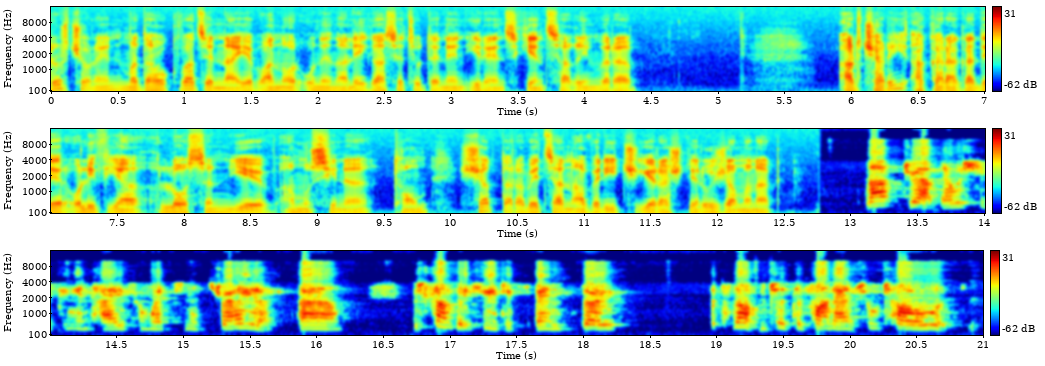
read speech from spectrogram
լրջորեն մտահոգված են նաեւ անոր ունենալի գասեցուտենեն իրենց կենցաղին վրա Արչարի ակարագադեր Օլիվիա Լոսեն եւ ամուսինը Թոմ շատ տարաբեցան ավերիչ երաշներու ժամանակ Last drought they were shipping in hay from Western Australia, uh, which comes at huge expense. So it's not just a financial toll; it's,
